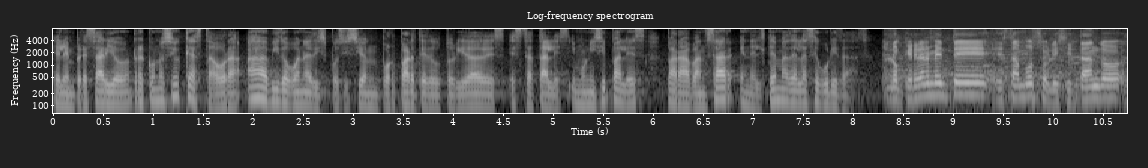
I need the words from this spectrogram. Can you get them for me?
El empresario reconoció que hasta ahora ha habido buena disposición por parte de autoridades estatales y municipales para avanzar en el tema de la seguridad. Lo que realmente estamos solicitando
